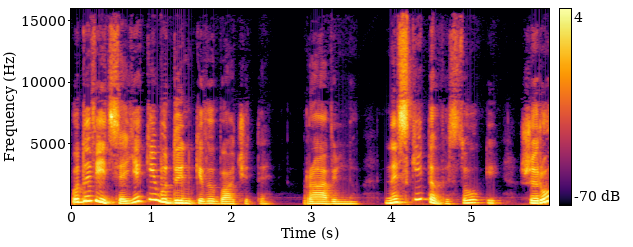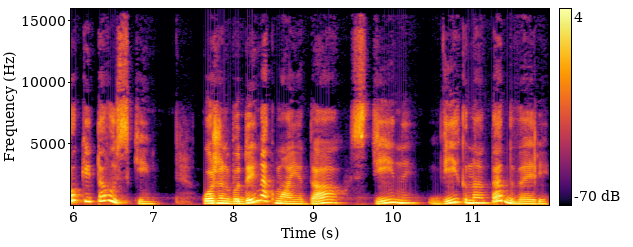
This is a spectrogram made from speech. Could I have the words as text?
Подивіться, які будинки ви бачите. Правильно, низькі та високі, широкі та вузькі. Кожен будинок має дах, стіни, вікна та двері.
